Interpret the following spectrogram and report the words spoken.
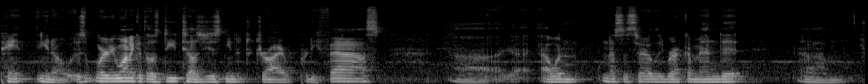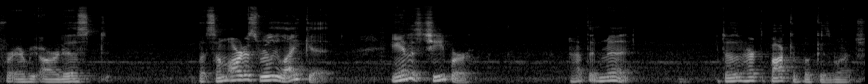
paint, you know, is where you want to get those details. You just need it to dry pretty fast. Uh, I wouldn't necessarily recommend it um, for every artist, but some artists really like it, and it's cheaper. I have to admit, it doesn't hurt the pocketbook as much.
